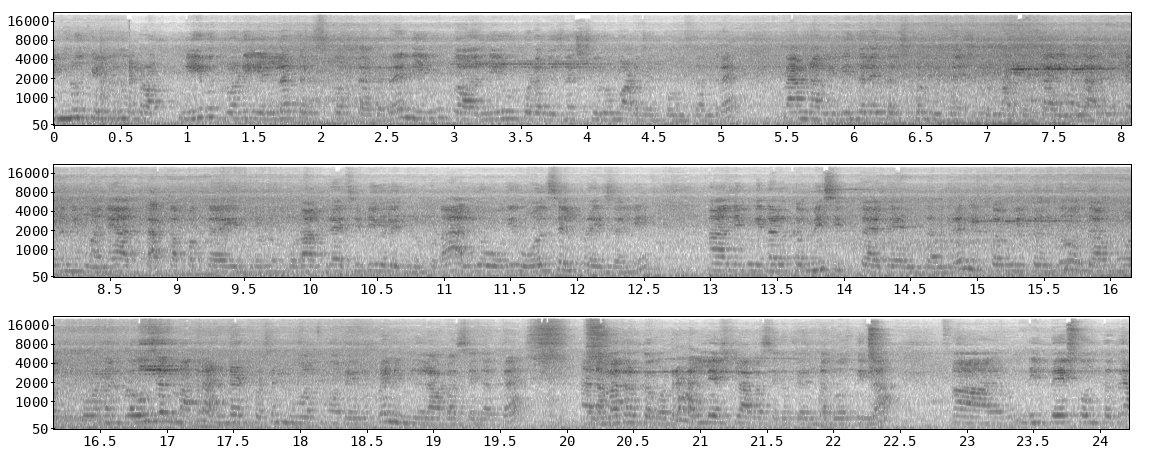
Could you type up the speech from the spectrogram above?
ಇನ್ನೂ ಕೆಲವರು ನೀವು ನೋಡಿ ಎಲ್ಲ ತರಿಸ್ಕೊತಾ ಇದ್ದಾರೆ ನೀವು ನೀವು ಕೂಡ ಬಿಸ್ನೆಸ್ ಶುರು ಮಾಡಬೇಕು ಅಂತಂದರೆ ಮ್ಯಾಮ್ ನಾವು ಇದರಿಂದಲೇ ತರಿಸ್ಕೊಂಡು ಬಿಸ್ನೆಸ್ ಶುರು ಮಾಡಬೇಕಾ? ಇಲ್ಲ. ಯಾಕಂದರೆ ನಿಮ್ಮ ಮನೆ ಅದು ಅಕ್ಕಪಕ್ಕ ಇದ್ರೂ ಕೂಡ, ಅಂದರೆ ಸಿಟಿಗಳಿದ್ರು ಕೂಡ, ಅಲ್ಲಿ ಹೋಗಿ ಹೋಲ್ಸೇಲ್ ಪ್ರೈಸಲ್ಲಿ ನಿಮ್ಗೆ ಏನಾದ್ರು ಕಮ್ಮಿ ಸಿಗ್ತಾ ಇದೆ ಅಂತಂದರೆ ನೀವು ಕಮ್ಮಿ ತಂದು ಒಂದು ಮೂವತ್ತು ಒಂದೊಂದು ಬ್ಲೌಸಲ್ಲಿ ಮಾತ್ರ ಹಂಡ್ರೆಡ್ ಪರ್ಸೆಂಟ್ ಮೂವತ್ತು ಮೂವತ್ತೈದು ರೂಪಾಯಿ ನಿಮ್ಗೆ ಲಾಭ ಸಿಗುತ್ತೆ. ನಮ್ಮ ಹತ್ರ ತೊಗೊಂಡ್ರೆ ಅಲ್ಲಿ ಎಷ್ಟು ಲಾಭ ಸಿಗುತ್ತೆ ಅಂತ ಗೊತ್ತಿಲ್ಲ. ನೀವು ಬೇಕು ಅಂತಂದರೆ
